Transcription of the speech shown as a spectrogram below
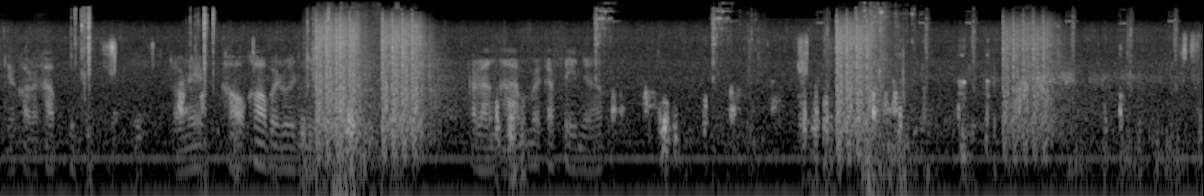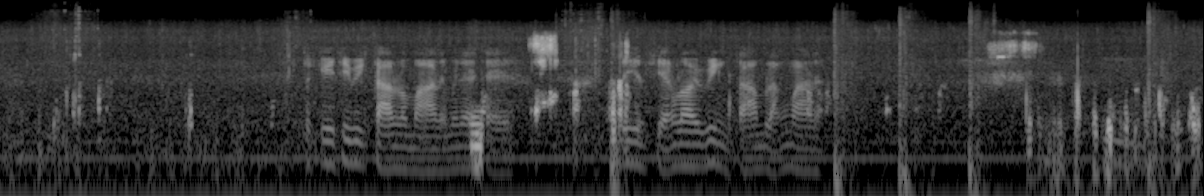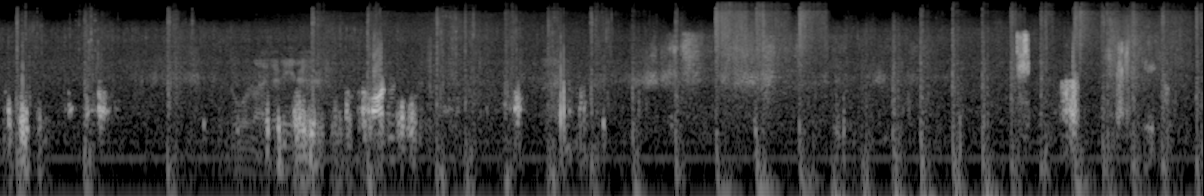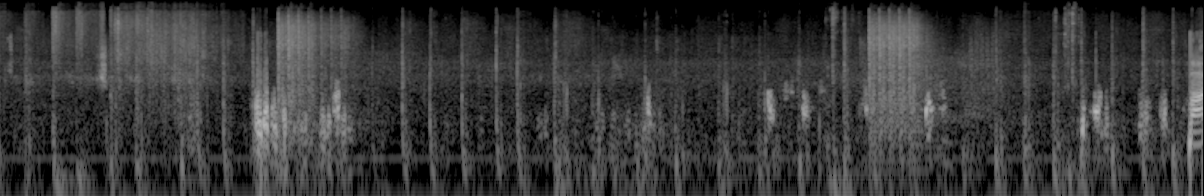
เดี๋ยวก่อนนะครับ ตอนนี้เขาเข้าไปลุยทีกำลัง หาแมกกาซีนอยู่ครับตะกี้ที่วิ่งตามเรามาเนี่ยไม่แน่ใจได้ยินเสียงรอยวิ่งตามหลังมาเนี่ยอืมดูหน่อยก็ดีนะ บอล อส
